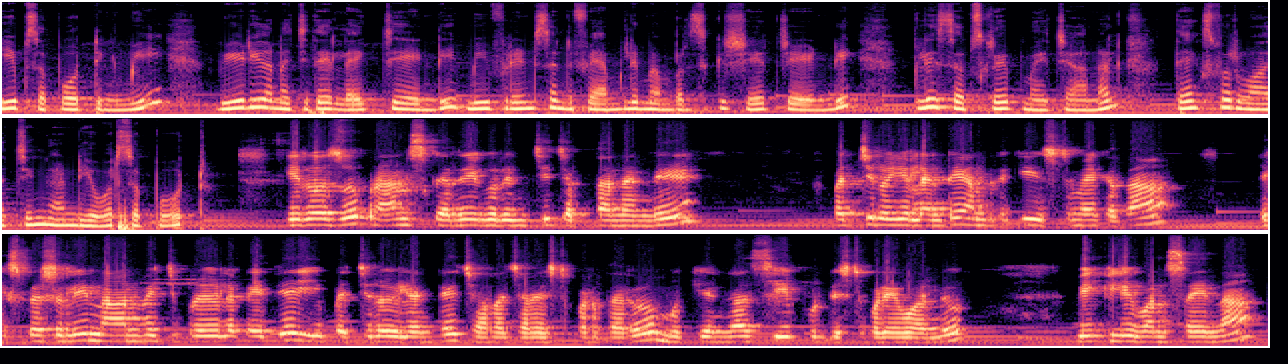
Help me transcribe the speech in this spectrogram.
keep supporting me. Video నచ్చితే లైక్ చేయండి మీ ఫ్రెండ్స్ అండ్ ఫ్యామిలీ మెంబర్స్కి షేర్ చేయండి. Please subscribe my channel. Thanks for watching and your support. ఈరోజు ప్రాన్స్ కర్రీ గురించి చెప్తానండి. పచ్చి రొయ్యలు అంటే అందరికీ ఇష్టమే కదా. ఎస్పెషల్లీ నాన్ వెజ్ ప్రియులకైతే ఈ పచ్చి రొయ్యలు అంటే చాలా చాలా ఇష్టపడతారు. ముఖ్యంగా సీ ఫుడ్ ఇష్టపడే వాళ్ళు. వీక్లీ వన్స్ అయినా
